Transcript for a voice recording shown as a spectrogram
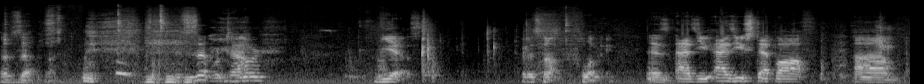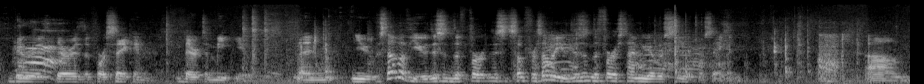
a zeppelin. This is Zeppelin Tower. Yes, but it's not floating. As as you as you step off, um, there is there is the Forsaken there to meet you, and you some of you this is the first this is some, for some of you this is the first time you ever seen a Forsaken. Um,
